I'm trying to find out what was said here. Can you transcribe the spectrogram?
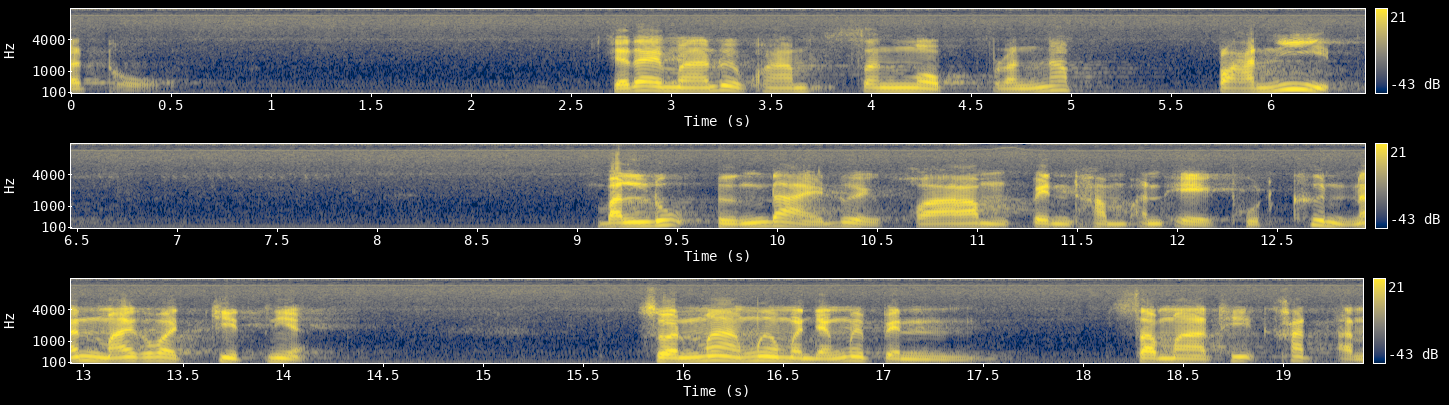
รัตโถจะได้มาด้วยความสงบระงับปราณีตบรรลุถึงได้ด้วยความเป็นธรรมอันเอกผุดขึ้น นั่นหมายความว่าจิตเนี่ย ส่วนมากเมื่อมันยังไม่เป็นสมาธิขั้นอัน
